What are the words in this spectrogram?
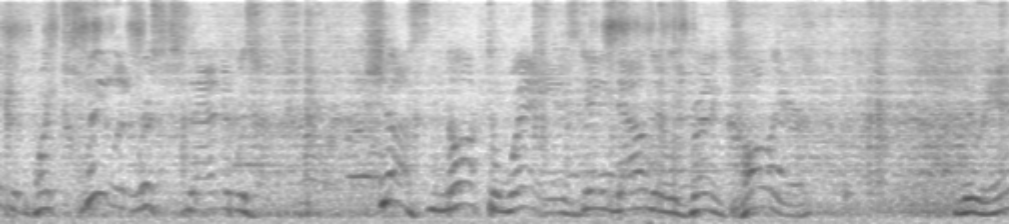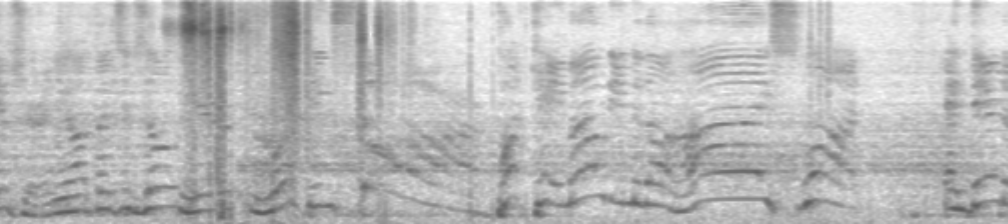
taken point. Cleveland risks that. It was just knocked away as getting down there was Brennan Collier. New Hampshire in the offensive zone here. Looking star. Puck came out into the high slot. And there to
